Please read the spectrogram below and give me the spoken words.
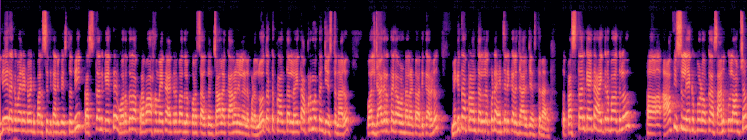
ఇదే రకమైనటువంటి పరిస్థితి కనిపిస్తుంది. ప్రస్తుతానికైతే వరదల ప్రవాహం అయితే హైదరాబాద్లో కొనసాగుతుంది. చాలా కాలనీలలో కూడా లోతట్టు ప్రాంతాల్లో అయితే అప్రమత్తం చేస్తున్నారు. వాళ్ళు జాగ్రత్తగా ఉండాలంటూ అధికారులు. మిగతా ప్రాంతాల్లో కూడా హెచ్చరికలు జారీ చేస్తున్నారు. సో ప్రస్తుతానికైతే హైదరాబాద్లో ఆ, ఆఫీసులు లేకపోవడం ఒక సానుకూల అంశం.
